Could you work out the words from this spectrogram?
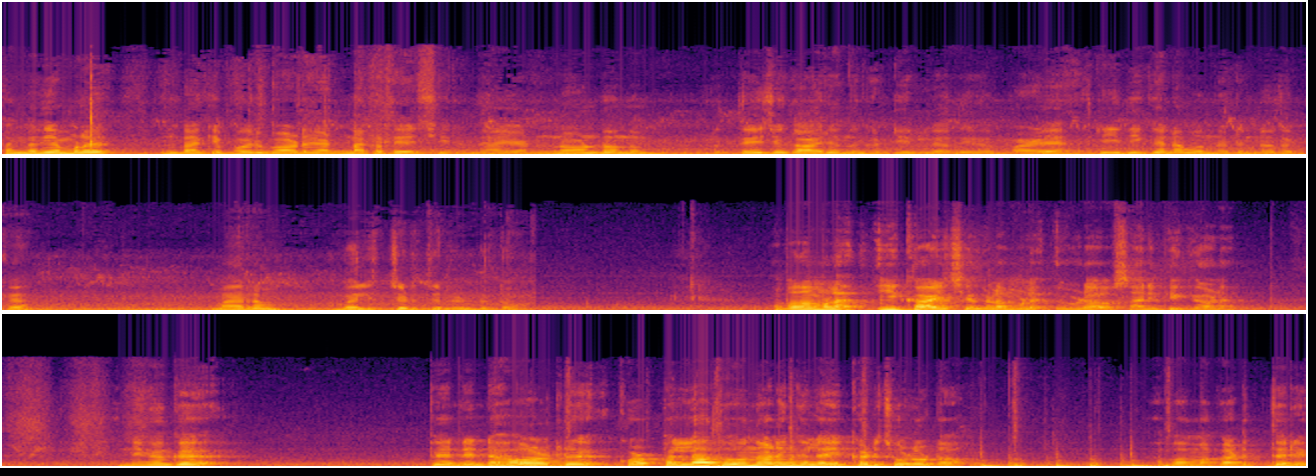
സംഗതി നമ്മൾ ഉണ്ടാക്കിയപ്പോൾ ഒരുപാട് എണ്ണയൊക്കെ തേച്ചിരുന്നു. ആ എണ്ണ കൊണ്ടൊന്നും പ്രത്യേകിച്ച് കാര്യമൊന്നും കിട്ടിയില്ല അത് പഴയ രീതിക്ക് തന്നെ വന്നിട്ടുണ്ട്. അതൊക്കെ മരം വലിച്ചെടുത്തിട്ടുണ്ട് കേട്ടോ അപ്പോൾ നമ്മൾ ഈ കാഴ്ചകൾ നമ്മൾ ഇവിടെ അവസാനിപ്പിക്കുകയാണ്. നിങ്ങൾക്ക് പെന്റിന്റെ ഹോൾഡർ കുഴപ്പമില്ലാതെ തോന്നുകയാണെങ്കിൽ ലൈക്ക് അടിച്ചോളൂ കേട്ടോ അപ്പോൾ നമുക്ക് അടുത്തൊരു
